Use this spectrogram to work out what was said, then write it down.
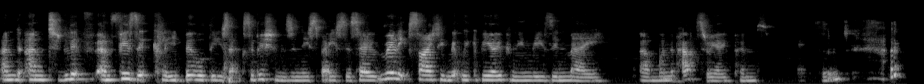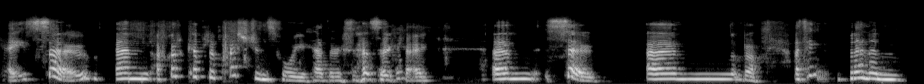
and and to live and physically build these exhibitions in these spaces. So really exciting that we could be opening these in May um, when the palace reopens. Excellent. Okay, so um, I've got a couple of questions for you, Heather, if that's okay. Um, so um, well, I think Blenheim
